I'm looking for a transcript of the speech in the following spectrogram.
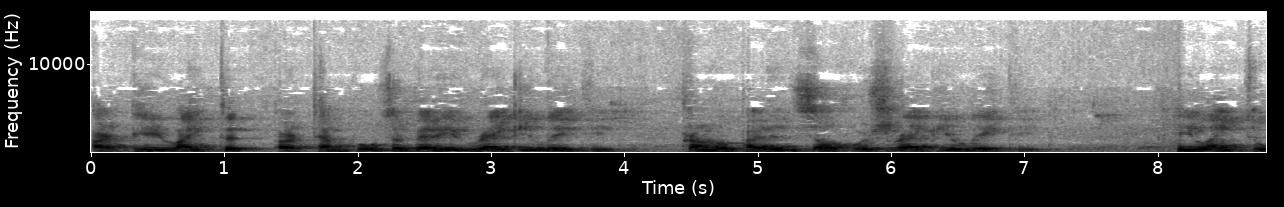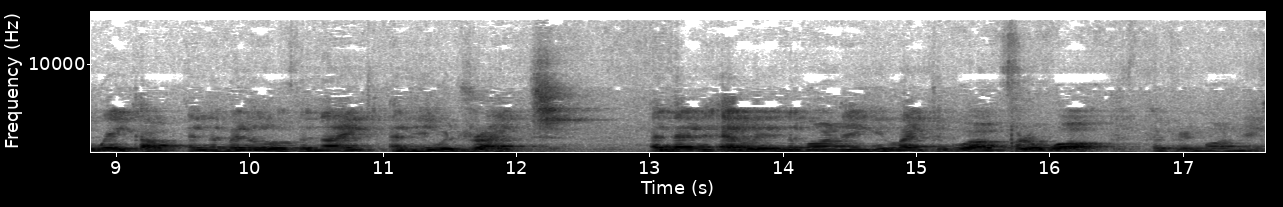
our, he liked that our temples are very regulated. Prabhupada himself was regulated. He liked to wake up in the middle of the night and he would write. And then early in the morning he liked to go out for a walk every morning.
